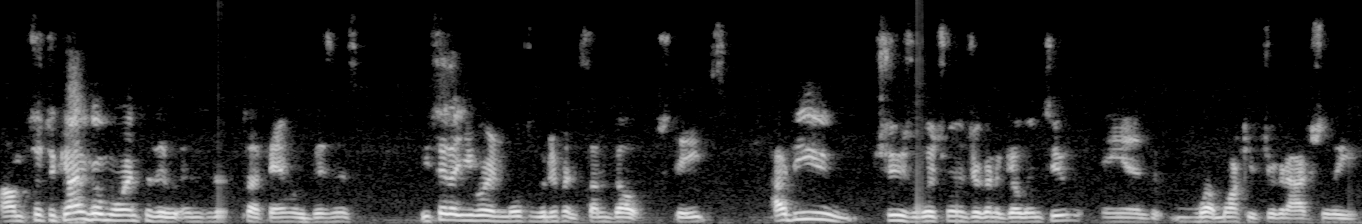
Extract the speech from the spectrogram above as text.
Um, so to kind of go more into the, into the family business, you said that you were in multiple different Sunbelt states. How do you choose which ones you're going to go into and what markets you're going to actually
